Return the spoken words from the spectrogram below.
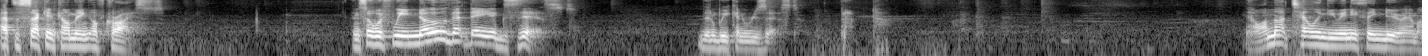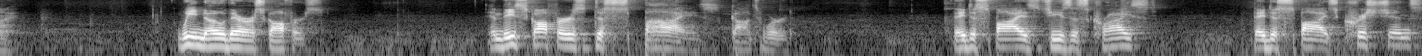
at the second coming of Christ. And so, if we know that they exist, then we can resist. Now, I'm not telling you anything new, am I? we know there are scoffers. And these scoffers despise God's word. They despise Jesus Christ. They despise Christians.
